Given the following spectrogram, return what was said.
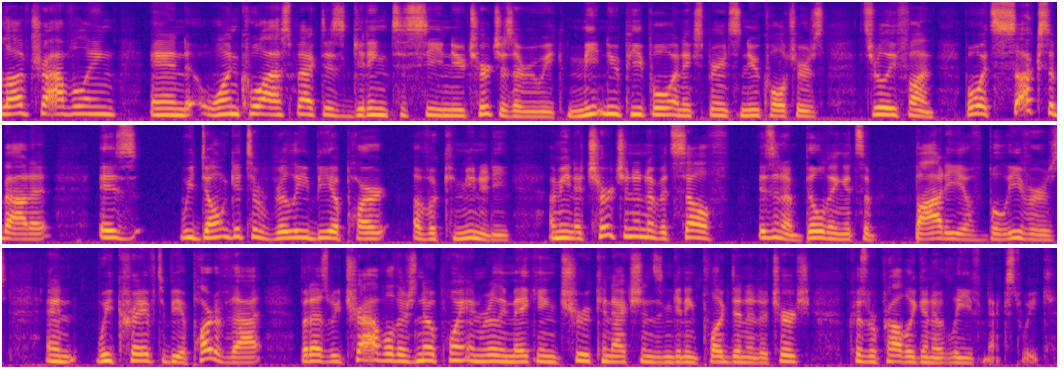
love traveling, and one cool aspect is getting to see new churches every week, meet new people, and experience new cultures. It's really fun. But what sucks about it is we don't get to really be a part of a community. I mean, a church in and of itself isn't a building, it's a body of believers, and we crave to be a part of that. But as we travel, there's no point in really making true connections and getting plugged in at a church because we're probably going to leave next week.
